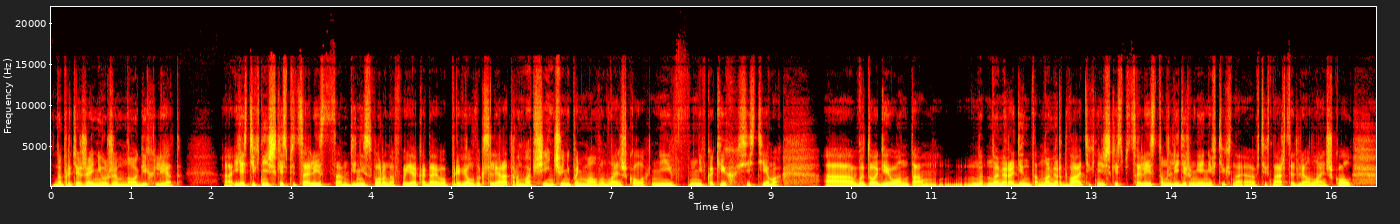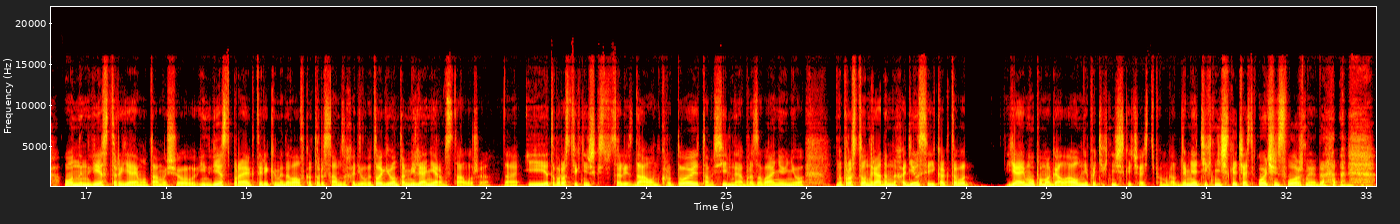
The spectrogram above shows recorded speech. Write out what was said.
на протяжении уже многих лет. А, есть технический специалист, там, Денис Воронов, и я когда его привел в акселератор, он вообще ничего не понимал в онлайн-школах, ни в, ни в каких системах. А в итоге он там номер один, там номер два технический специалист, он лидер мнений в, техно, в технарстве для онлайн-школ, он инвестор, я ему там еще инвест-проекты рекомендовал, в который сам заходил. В итоге он там миллионером стал уже, да, и это просто технический специалист. Да, он крутой, там сильное образование у него, но просто он рядом находился и как-то вот я ему помогал, а он мне по технической части помогал. Для меня техническая часть очень сложная, да,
